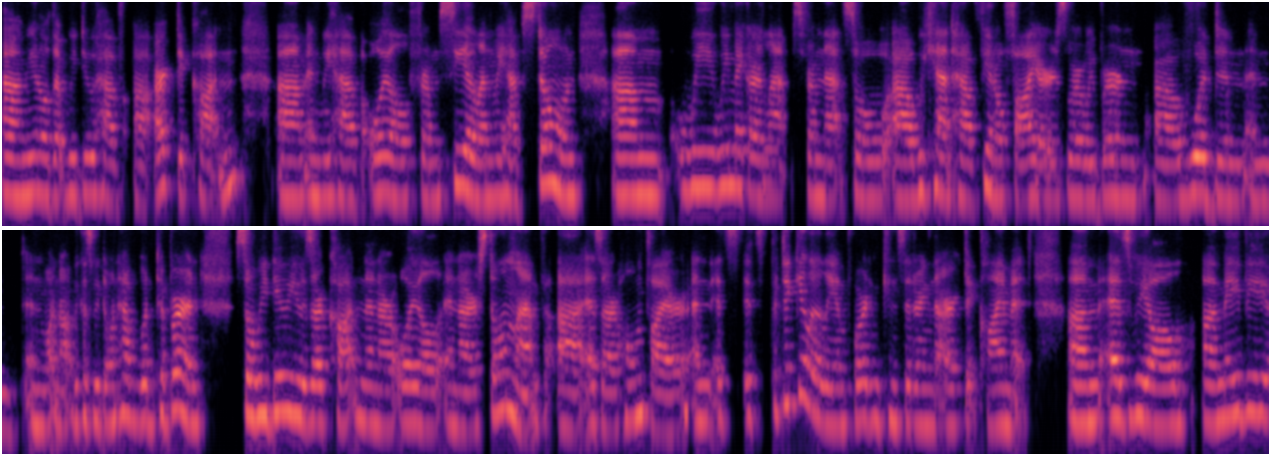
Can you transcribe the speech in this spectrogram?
um, you know, that we do have uh, Arctic cotton um, and we have oil from seal and we have stone. Um, we, we make our lamps from that. So uh, we can't have, you know, fires where we burn uh, wood and, and, and whatnot because we don't have wood to burn. So we do use our cotton and our oil and our stone lamp uh, as our home fire. And it's, it's particularly important considering the Arctic climate. Um, as we all uh, may be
